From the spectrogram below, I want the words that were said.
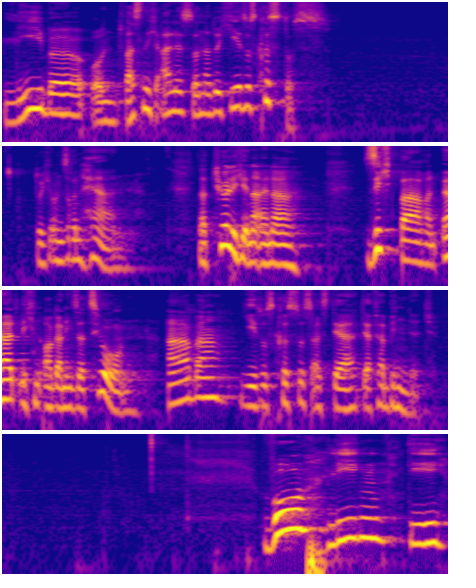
Liebe und was nicht alles, sondern durch Jesus Christus, durch unseren Herrn. Natürlich in einer sichtbaren örtlichen Organisation, aber Jesus Christus als der, der verbindet. Wo liegen die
